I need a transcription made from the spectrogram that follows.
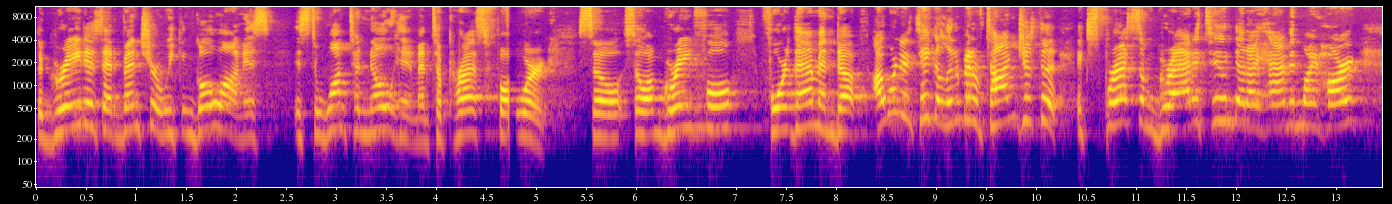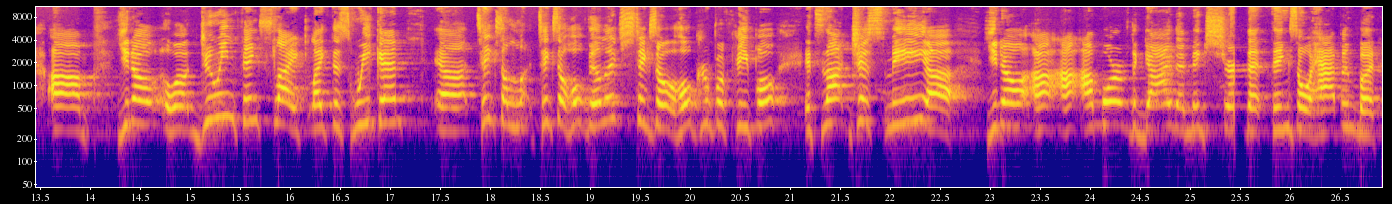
the greatest adventure we can go on is is to want to know him and to press forward. So, so I'm grateful for them. And uh, I wanted to take a little bit of time just to express some gratitude that I have in my heart. Um, you know, doing things like, like this weekend, uh, takes a takes a whole village, takes a whole group of people. It's not just me. Uh, you know, I, am more of the guy that makes sure that things will happen. But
